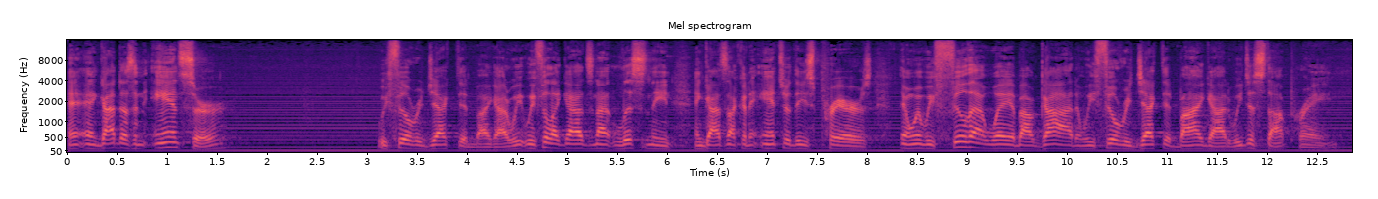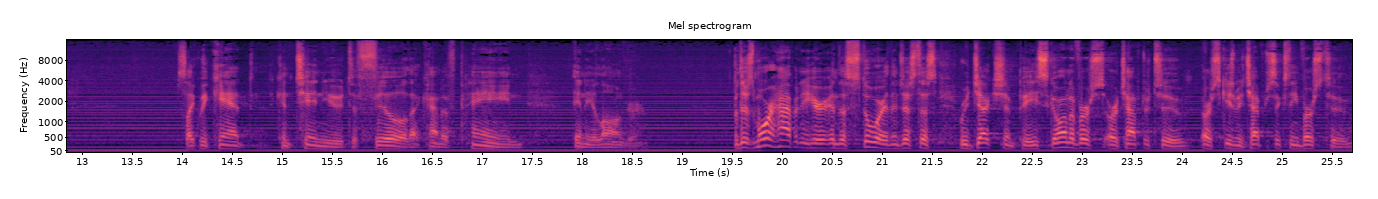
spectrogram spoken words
and, and God doesn't answer, we feel rejected by God. We, we feel like God's not listening and God's not going to answer these prayers. And when we feel that way about God and we feel rejected by God, we just stop praying. It's like we can't continue to feel that kind of pain any longer. But there's more happening here in the story than just this rejection piece. Go on to verse or chapter 2, or excuse me, chapter 16, verse 2.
